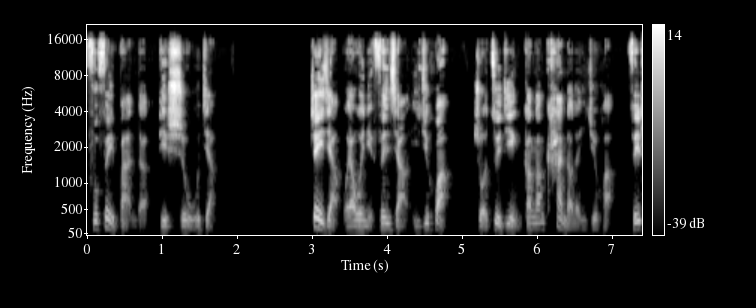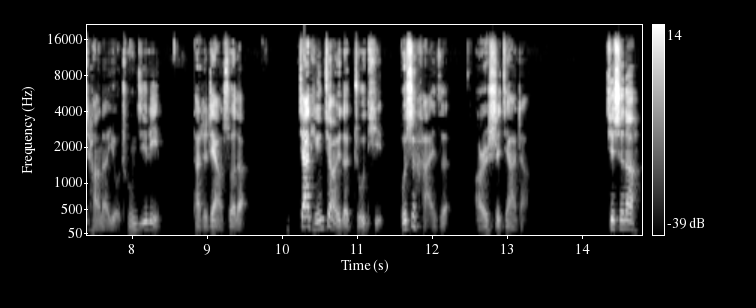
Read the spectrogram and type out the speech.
付费版的第十五讲。这一讲我要为你分享一句话，是我最近刚刚看到的一句话，非常的有冲击力。他是这样说的：“家庭教育的主体不是孩子，而是家长。”其实呢，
